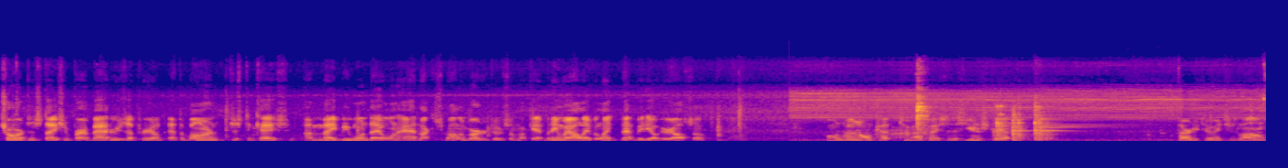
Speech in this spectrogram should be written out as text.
charging station for our batteries up here at the barn just in case. Uh, maybe one day I want to add like a small inverter to it or something like that. But anyway, I'll leave a link to that video here also. I'm gonna do is I'm gonna cut two more pieces of this unistrut, 32 inches long.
